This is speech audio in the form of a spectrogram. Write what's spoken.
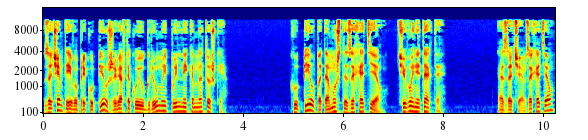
Зачем ты его прикупил, живя в такой угрюмой пыльной комнатушке? Купил, потому что захотел. Чего не так-то? А зачем захотел?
